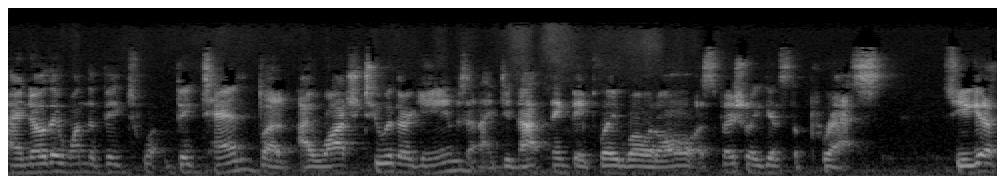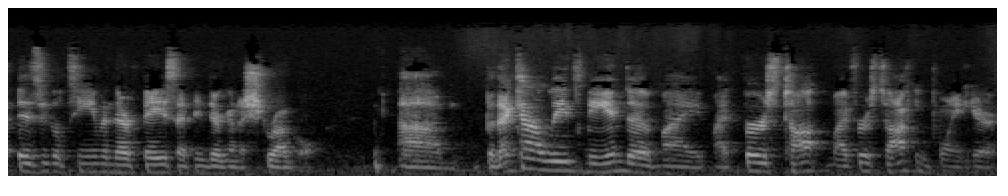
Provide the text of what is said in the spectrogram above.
I know they won the Big Tw- Big Ten, but I watched two of their games and I did not think they played well at all, especially against the press. So you get a physical team in their face, I think they're going to struggle. Um, but that kind of leads me into my my first talk my first talking point here.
